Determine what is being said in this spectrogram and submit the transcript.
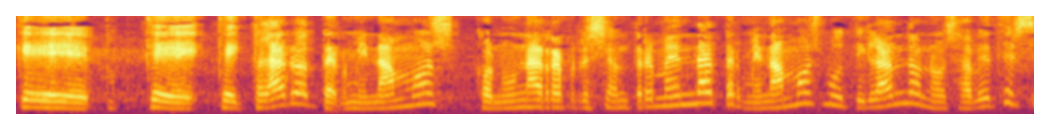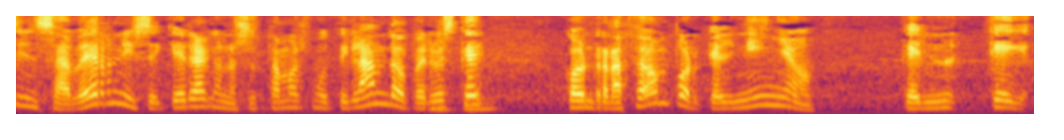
que, que, que, claro, terminamos con una represión tremenda, terminamos mutilándonos, a veces sin saber ni siquiera que nos estamos mutilando, pero es que con razón, porque el niño que, que,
